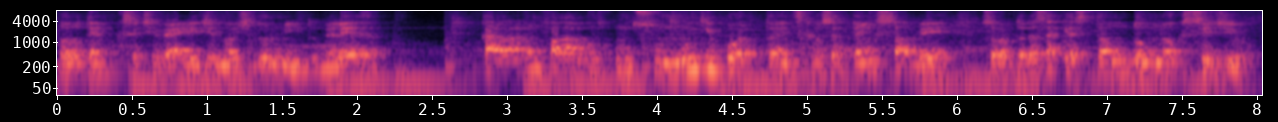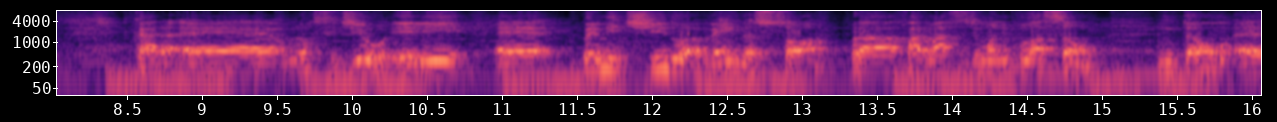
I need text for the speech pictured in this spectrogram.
todo o tempo que você tiver ali de noite dormindo, beleza? Cara, agora vamos falar alguns pontos muito importantes que você tem que saber sobre toda essa questão do minoxidil. Cara, é, o minoxidil ele é permitido a venda só para farmácias de manipulação. Então, é,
